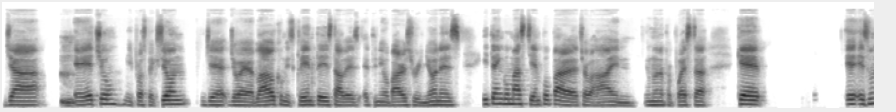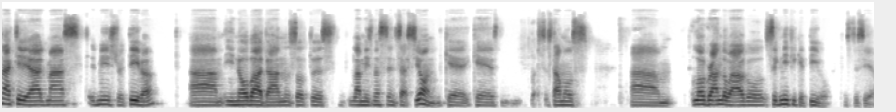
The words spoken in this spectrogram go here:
ya he hecho mi prospección, yo he hablado con mis clientes, tal vez he tenido varias reuniones y tengo más tiempo para trabajar en, una propuesta que e, es una actividad más administrativa, Um, y no va a dar nosotros la misma sensación que, que pues, estamos logrando algo significativo, es decir.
